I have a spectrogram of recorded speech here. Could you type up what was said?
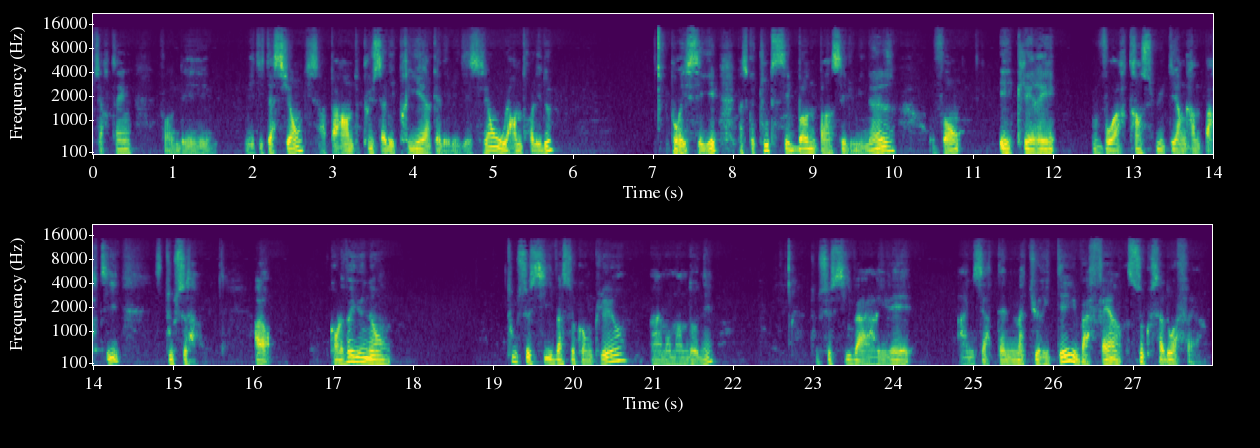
certains des méditations qui s'apparentent plus à des prières qu'à des méditations ou entre les deux pour essayer parce que toutes ces bonnes pensées lumineuses vont éclairer, voire transmuter en grande partie tout ça. Alors, qu'on le veuille ou non, tout ceci va se conclure à un moment donné. Tout ceci va arriver à une certaine maturité, il va faire ce que ça doit faire.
